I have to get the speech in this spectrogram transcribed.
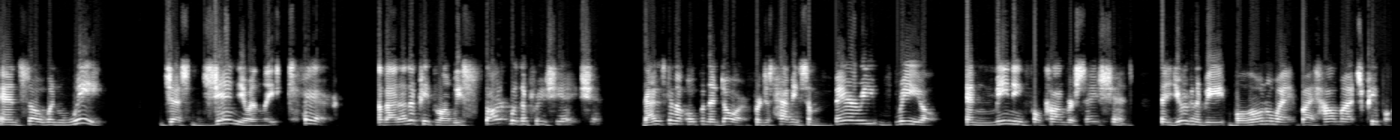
And so when we just genuinely care about other people and we start with appreciation, that is going to open the door for just having some very real and meaningful conversations that you're going to be blown away by how much people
